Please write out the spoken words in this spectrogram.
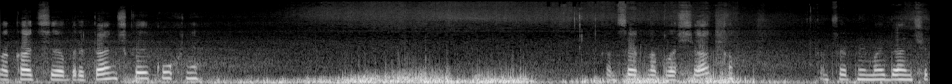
Локація британської кухні. Концертна площадка, концертний майданчик.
